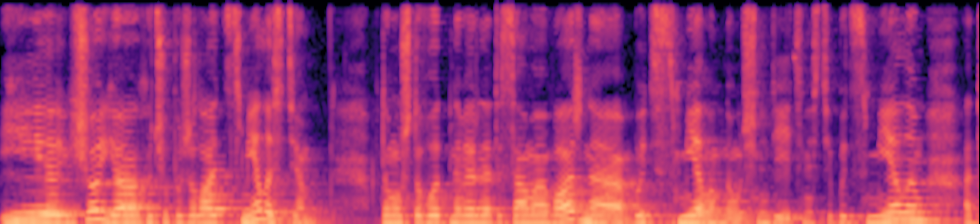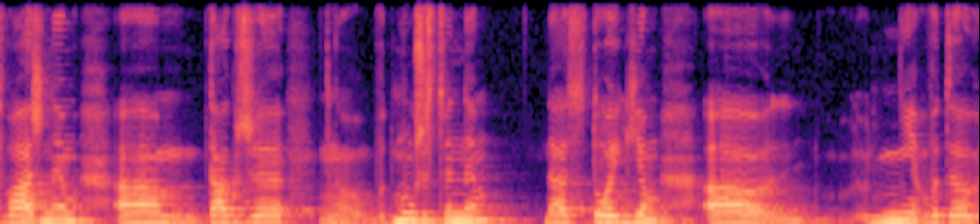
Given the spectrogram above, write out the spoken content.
И еще я хочу пожелать смелости, Потому что вот, наверное, это самое важное — быть смелым в научной деятельности, быть смелым, отважным, также вот, мужественным, да, стойким, mm-hmm. Не, вот, э,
